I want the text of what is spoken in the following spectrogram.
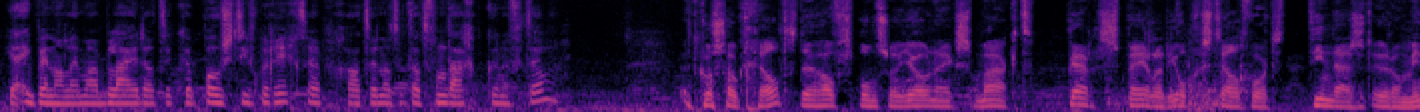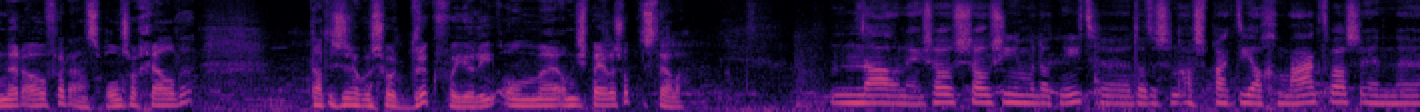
ja, ik ben alleen maar blij dat ik een positief bericht heb gehad. En dat ik dat vandaag heb kunnen vertellen. Het kost ook geld. De hoofdsponsor Yonex maakt per speler die opgesteld wordt 10.000 euro minder over aan sponsorgelden. Dat is dus ook een soort druk voor jullie om, om die spelers op te stellen. Nou, nee, zo, zo zien we dat niet. Uh, dat is een afspraak die al gemaakt was. En uh,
